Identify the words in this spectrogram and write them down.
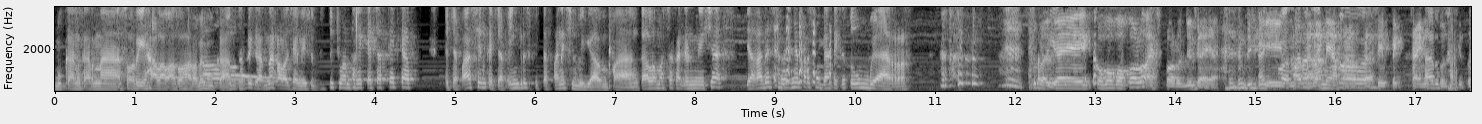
Bukan karena sorry halal atau haramnya Oh. bukan, tapi karena kalau Chinese food itu cuma pakai kecap-kecap, kecap asin, kecap Inggris, kecap manis lebih gampang. Kalau masakan Indonesia yang ada seratnya terus ganti ketumbar. Sebagai koko-koko lo explore juga ya di Explore, makanan yang sangat spesifik Chinese Harus. food gitu.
